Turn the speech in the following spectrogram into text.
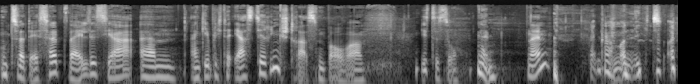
Und zwar deshalb, weil das ja ähm, angeblich der erste Ringstraßenbau war. Ist das so? Nein. Nein? Kann man nicht sagen.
